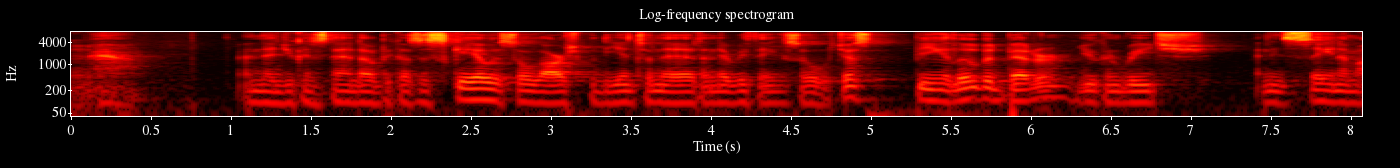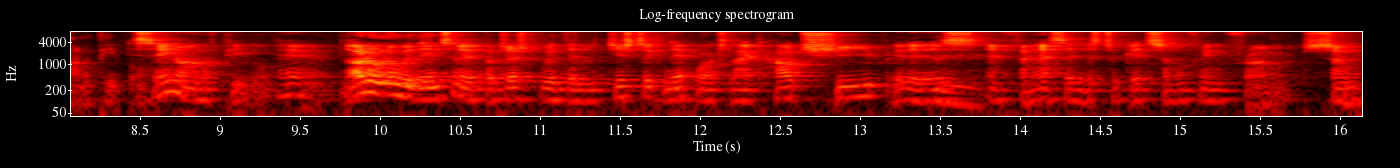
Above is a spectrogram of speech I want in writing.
Yeah. And then you can stand out because the scale is so large with the internet and everything. So just being a little bit better, you can reach an insane amount of people. Insane amount of people. Yeah. Not only with the internet, but just with the logistic networks, like how cheap it is mm. and fast it is to get something from some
